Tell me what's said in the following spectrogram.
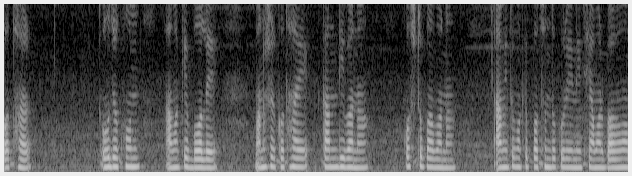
কথার। ও যখন আমাকে বলে, মানুষের কথায় কান দিবা না, কষ্ট পাবা না, আমি তোমাকে পছন্দ করে এনেছি, আমার বাবা মা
